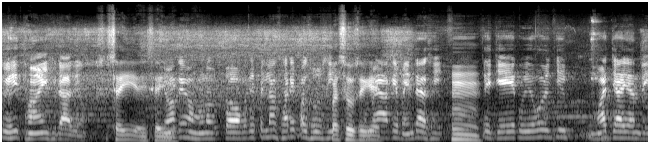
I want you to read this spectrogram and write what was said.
ਤੁਸੀਂ ਥਾਂ ਹੀ ਛਡਾ ਦਿਓ। ਸਹੀ ਹੈ ਜੀ ਸਹੀ ਹੈ। ਕਿਉਂਕਿ ਹੁਣ ਟੌਕ ਦੇ ਪਹਿਲਾਂ ਸਾਰੇ ਪਸ਼ੂ ਸੀ ਪਸ਼ੂ ਸੀਗੇ। ਮੈਂ ਆ ਕੇ ਬਹਿੰਦਾ ਸੀ। ਹੂੰ। ਤੇ ਜੇ ਕੋਈ ਉਹ ਜੀ ਮੱਝ ਆ ਜਾਂਦੀ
